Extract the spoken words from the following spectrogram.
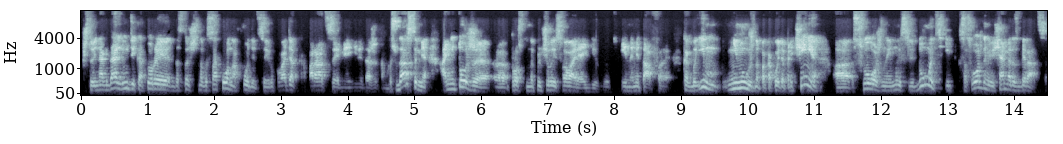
что иногда люди, которые достаточно высоко находятся и руководят корпорациями или даже там, государствами, они тоже э, просто на ключевые слова реагируют и на метафоры. Как бы им не нужно по какой-то причине э, сложные мысли думать и со сложными вещами разбираться.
